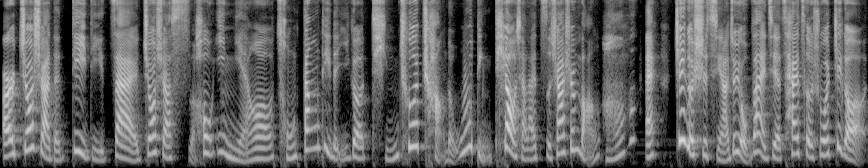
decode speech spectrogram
而 Joshua 的弟弟在 Joshua 死后一年哦，从当地的一个停车场的屋顶跳下来自杀身亡。哦，哎，这个事情啊，就有外界猜测说，这个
